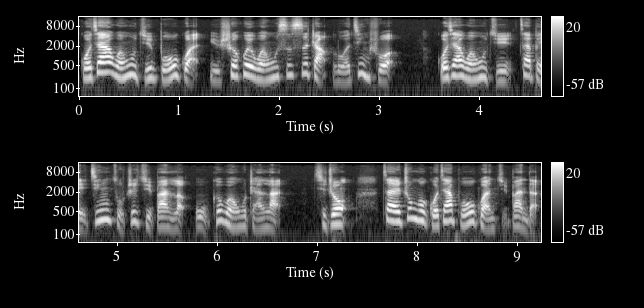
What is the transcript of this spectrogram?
国家文物局博物馆与社会文物司司长罗静说，国家文物局在北京组织举办了五个文物展览，其中在中国国家博物馆举办的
